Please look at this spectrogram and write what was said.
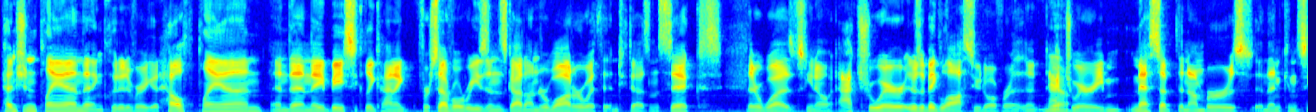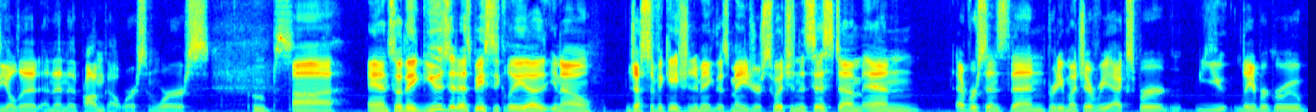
pension plan that included a very good health plan. And then they basically kind of, for several reasons, got underwater with it in 2006. There was, you know, actuary. There was a big lawsuit over it. An Yeah. actuary messed up the numbers and then concealed it, and then the problem got worse and worse. oops. Uh, and so they use it as basically a you know justification to make this major switch in the system and ever since then pretty much every expert you, labor group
